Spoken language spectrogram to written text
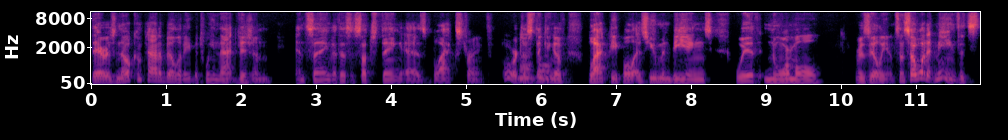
There is no compatibility between that vision and saying that there's a such thing as black strength or just Mhm. thinking of black people as human beings with normal resilience. And so what it means it's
